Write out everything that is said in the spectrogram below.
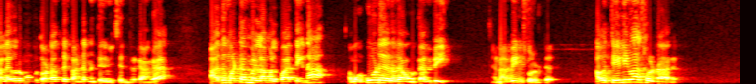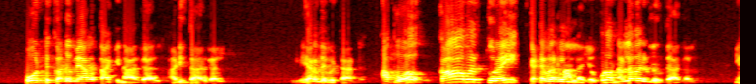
தலைவரும் தொடர்ந்து கண்டனம் தெரிவிச்சிருக்காங்க அது மட்டும் இல்லாமல் பாத்தீங்கன்னா அவங்க கூட இருந்த அவங்க தம்பி நவீன் சொல்லிட்டு அவர் தெளிவா சொல்றாரு. போட்டு கடுமையாக தாக்கினார்கள் அடித்தார்கள் இறந்து விட்டார்கள். அப்போ காவல்துறை கெட்டவர்கள்லாம் இல்ல எவ்வளவு நல்லவர்கள் இருக்கார்கள் நீ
